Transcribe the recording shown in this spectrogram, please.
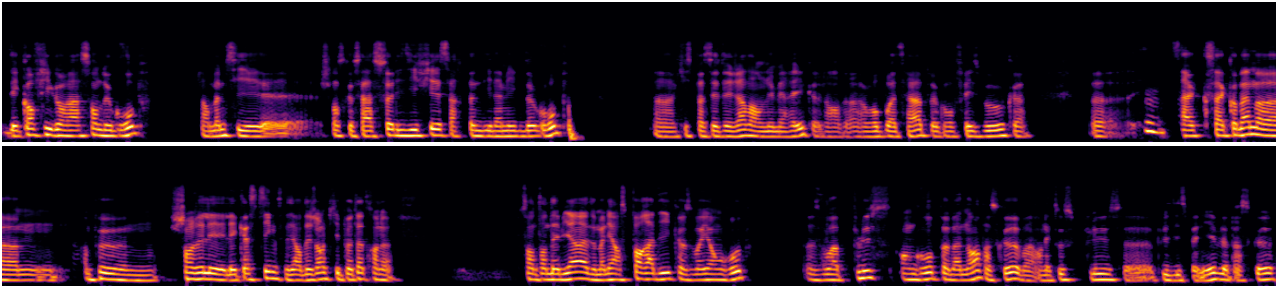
des configurations de groupe. Genre, même si je pense que ça a solidifié certaines dynamiques de groupe, euh, qui se passait déjà dans le numérique, genre un groupe WhatsApp, un groupe Facebook. Euh, mm. ça, ça, a quand même euh, un peu changé les, les castings, c'est-à-dire des gens qui peut-être s'entendaient bien et de manière sporadique se voyaient en groupe, se voient plus en groupe maintenant parce que bah, on est tous plus, plus disponibles, parce que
